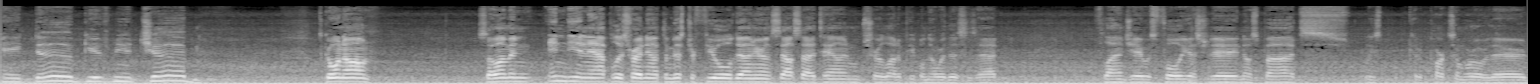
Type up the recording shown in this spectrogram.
gives me a chub. What's going on? So I'm in Indianapolis right now at the Mr. Fuel down here on the south side of town. I'm sure a lot of people know where this is at. Flying J was full yesterday, no spots. At least could have parked somewhere over there.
